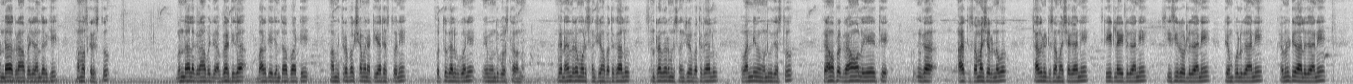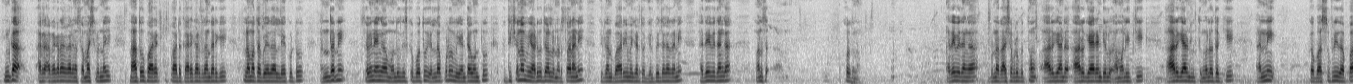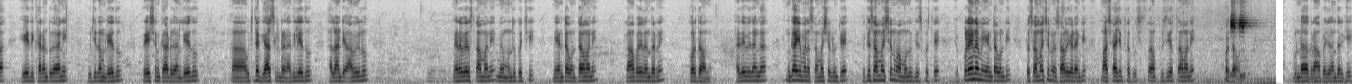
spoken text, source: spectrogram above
గుండా గ్రామ ప్రజలందరికీ నమస్కరిస్తూ గుండాల గ్రామ అభ్యర్థిగా భారతీయ జనతా పార్టీ మా మిత్రపక్షమైన టీఆర్ఎస్తోని పొత్తు కలుపుకొని మేము ముందుకు వస్తూ ఉన్నాం. ఇంకా నరేంద్ర మోడీ సంక్షేమ పథకాలు సెంట్రల్ గవర్నమెంట్ సంక్షేమ పథకాలు అవన్నీ మేము ముందుకు తెస్తూ గ్రామ గ్రామంలో ఏదైతే ఇంకా ఆర్థిక సమస్యలు ఉన్నావో తాగునీటి సమస్య కానీ స్ట్రీట్ లైట్లు కానీ సీసీ రోడ్లు కానీ టెంపుల్ కానీ కమ్యూనిటీ హాల్ కానీ ఇంకా రకరకాలైన సమస్యలు ఉన్నాయి నాతో పాటు కార్యకర్తలందరికీ కులమత భేదాలు లేకుంటూ అందరినీ సవినయంగా ముందుకు తీసుకుపోతూ ఎల్లప్పుడూ మీ ఎంట ఉంటూ ప్రతిక్షణం మీ అడుగుదారులు నడుస్తానని మీరు నన్ను భారీ మెజార్టీతో గెలిపించగలరని అదేవిధంగా మనసు కోరుతున్నాం. అదేవిధంగా ఇప్పుడున్న రాష్ట్ర ప్రభుత్వం ఆరు గ్యార ఆరు గ్యారంటీలు అమలు ఇచ్చి ఆరు గ్యారంటీలు తుంగలో తొక్కి అన్నీ ఒక బస్సు ఫ్రీ తప్ప ఏది కరెంటు కానీ ఉచితం లేదు రేషన్ కార్డు కానీ లేదు ఉచిత గ్యాస్ సిలిండర్ అని అది లేదు. అలాంటి హామీలు నెరవేరుస్తామని మేము ముందుకొచ్చి మీ ఎంట ఉంటామని గ్రామ ప్రజలందరినీ కోరుతా ఉన్నాం. అదేవిధంగా ఇంకా ఏమైనా సమస్యలు ఉంటే ప్రతి సమస్యను మా ముందుకు తీసుకొస్తే ఎప్పుడైనా మీ ఇంట ఉండి ప్రతి సమస్యను మేము సాల్వ్ చేయడానికి మా శాశక్తితో కృషి కృషి చేస్తామని కోరుతా ఉన్నాం. గుండా గ్రామ ప్రజలందరికీ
